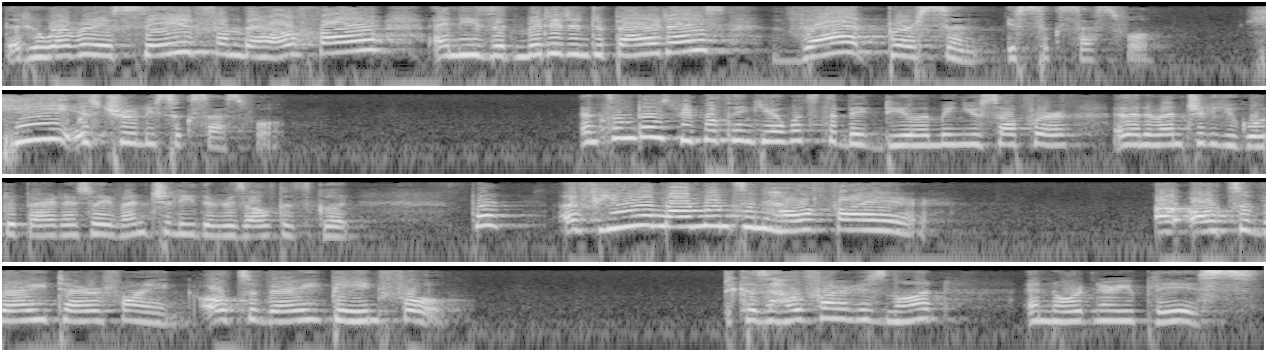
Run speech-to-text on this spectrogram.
That whoever is saved from the hellfire and he's admitted into paradise, that person is successful. He is truly successful. And sometimes people think, yeah, what's the big deal? I mean, you suffer and then eventually you go to paradise, so eventually the result is good. But a few moments in hellfire are also very terrifying, also very painful. Because hellfire is not an ordinary place.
